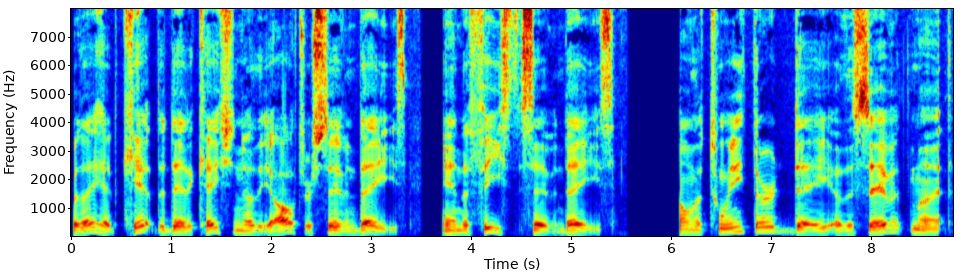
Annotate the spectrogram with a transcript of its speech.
for they had kept the dedication of the altar seven days, and the feast seven days. On the twenty third day of the seventh month,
